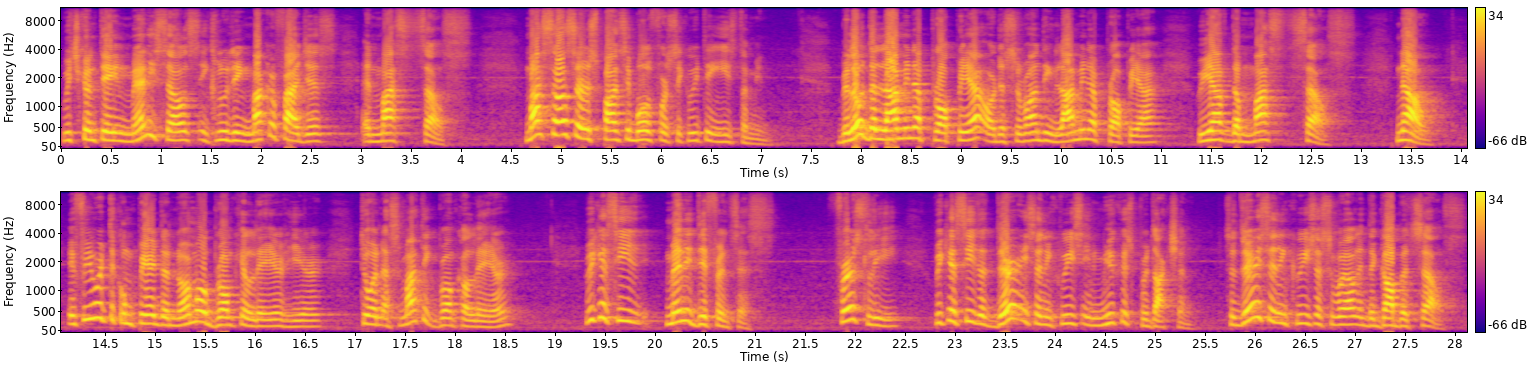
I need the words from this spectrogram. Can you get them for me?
which contain many cells including macrophages and mast cells. Mast cells are responsible for secreting histamine. Below the lamina propria or the surrounding lamina propria, we have the mast cells. Now, if we were to compare the normal bronchial layer here to an asthmatic bronchial layer, we can see many differences. Firstly, we can see that there is an increase in mucus production. So there is an increase as well in the goblet cells.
